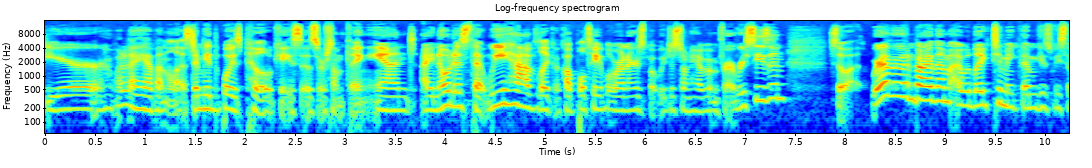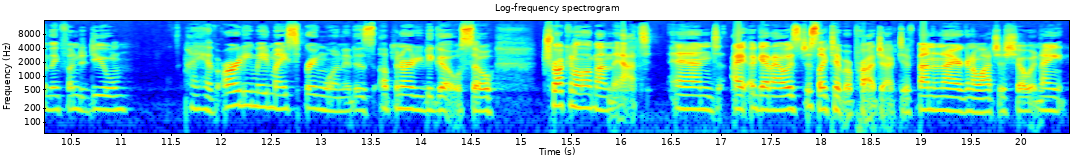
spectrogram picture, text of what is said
year, what did I have on the list? I made the boys pillowcases or something. And I noticed that we have like a couple table runners, but we just don't have them for every season. So rather than buy them, I would like to make them. Gives me something fun to do. I have already made my spring one. It is up and ready to go. So trucking along on that. And I again, I always just like to have a project. If Ben and I are going to watch a show at night,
